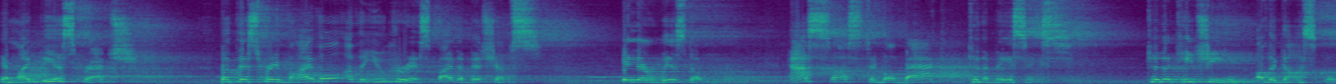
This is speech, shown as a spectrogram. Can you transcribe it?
It might be a stretch, but this revival of the Eucharist by the bishops in their wisdom, asks us to go back to the basics, to the teaching of the gospel.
